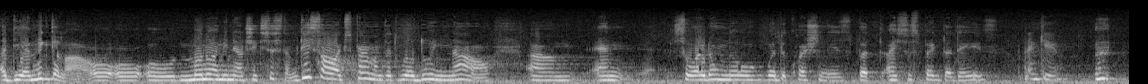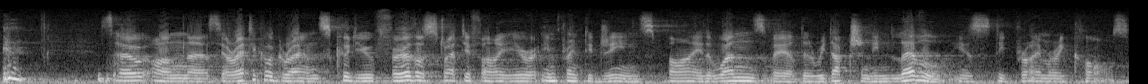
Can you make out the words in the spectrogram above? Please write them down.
at the amygdala or, or, or monoaminergic system. These are experiments that we're doing now, um, and so I don't know what the question is, but I suspect that there is. Thank you. So, on uh, theoretical grounds, could you further stratify your imprinted genes by the ones where the reduction in level is the primary cause,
